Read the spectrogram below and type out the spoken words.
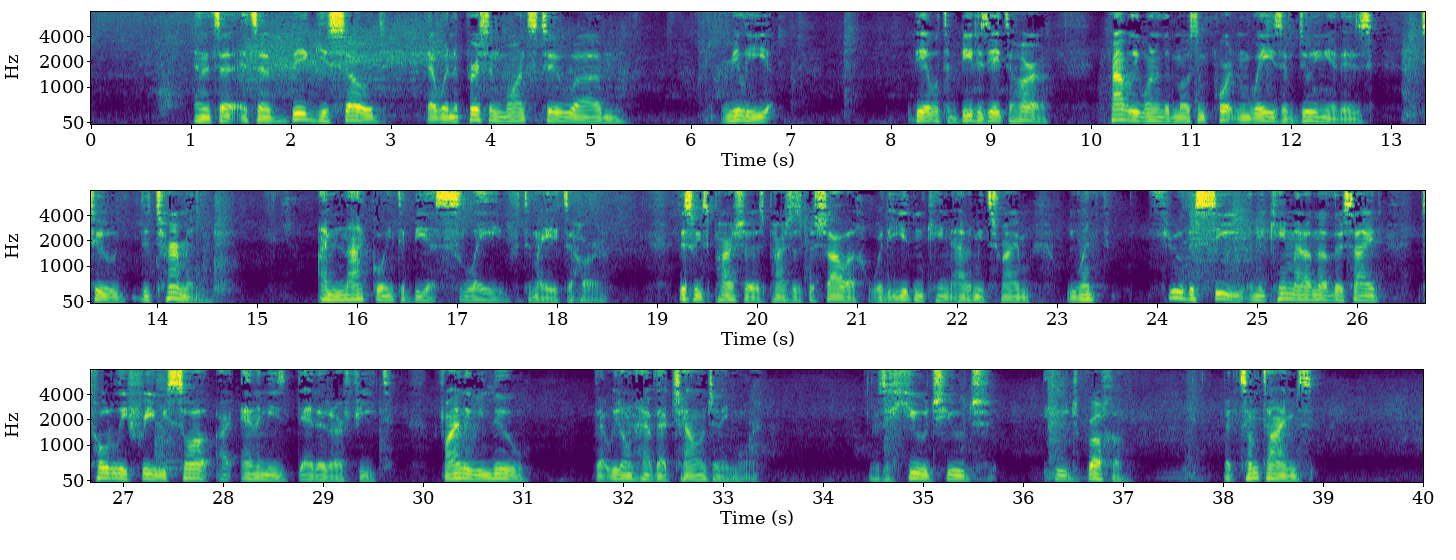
and it's a it's a big yisod that when a person wants to um, really be able to beat his Yetzer Hara, probably one of the most important ways of doing it is to determine I'm not going to be a slave to my Yetzer Hara. This week's parsha is Parshas Beshalach, where the Yidden came out of Mitzrayim. We went through the sea and we came out on the other side totally free. We saw our enemies dead at our feet. Finally, we knew that we don't have that challenge anymore. It was a huge, huge, huge bracha. But sometimes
